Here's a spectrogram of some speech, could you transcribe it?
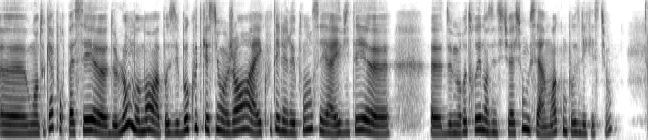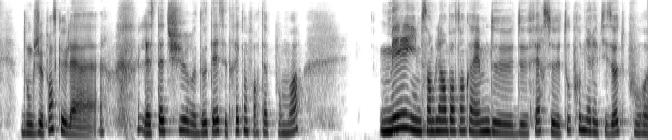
Euh, ou en tout cas pour passer euh, de longs moments à poser beaucoup de questions aux gens, à écouter les réponses et à éviter euh, de me retrouver dans une situation où c'est à moi qu'on pose les questions. Donc je pense que la, stature d'hôtesse est très confortable pour moi. Mais il me semblait important quand même de, faire ce tout premier épisode pour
